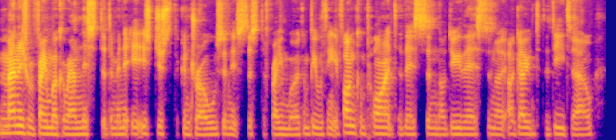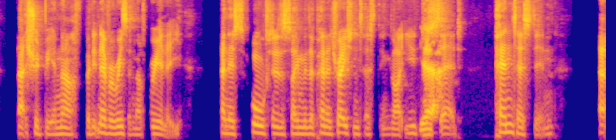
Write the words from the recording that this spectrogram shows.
management framework around this at the minute, it is just the controls and it's just the framework. And people think if I'm compliant to this and I do this and I, I go into the detail, that should be enough. But it never is enough, really. And it's also the same with the penetration testing, like you Yeah. just said. Pen testing, uh,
